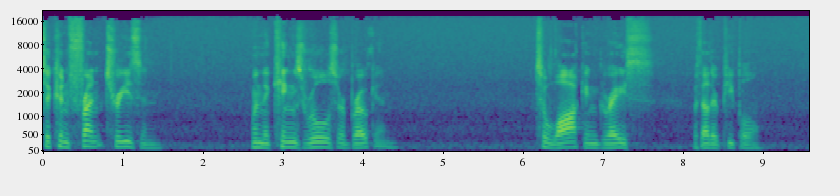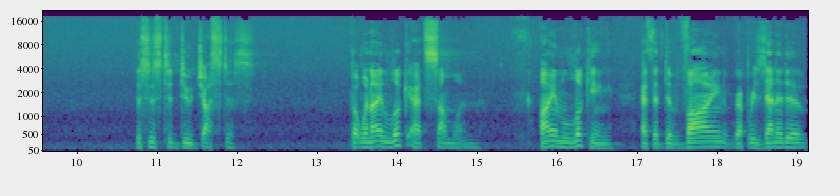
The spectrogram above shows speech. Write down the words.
to confront treason when the king's rules are broken, to walk in grace with other people. This is to do justice. But when I look at someone, I am looking at the divine representative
